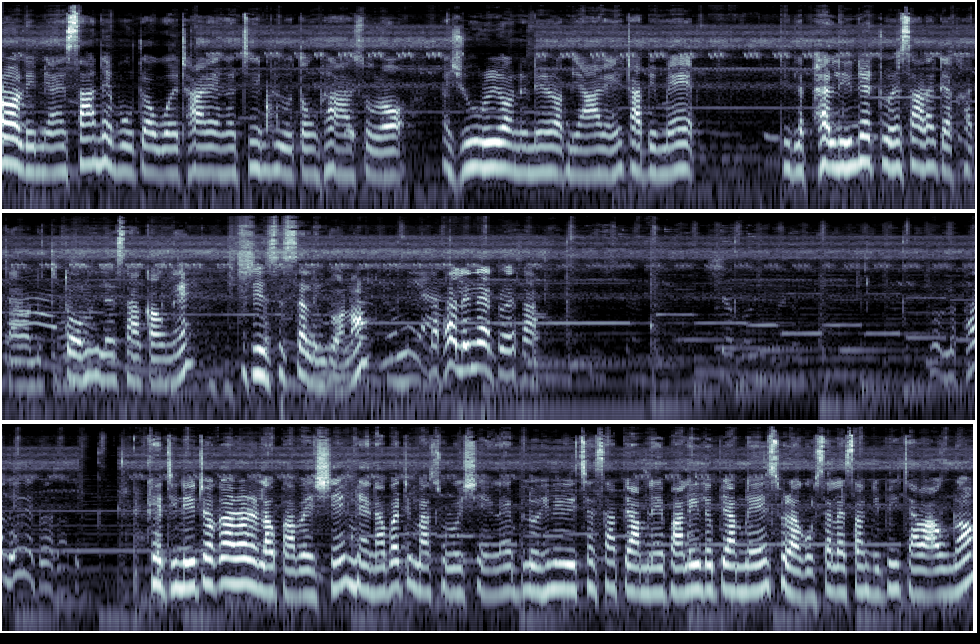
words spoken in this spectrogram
တော့လေမြန်စားနေဖို့တော့ဝယ်ထားတဲ့ငချင်းပြူကိုတုံးထားဆိုတော့အယိုးလေးတော့နည်းနည်းတော့များတယ်။ဒါပေမဲ့ဒီလက်ဖက်လေးနဲ့တွဲစားလိုက်တဲ့ခါကျတော့လေတော်တော်လေးလဲစားကောင်းတယ်။ချင်းစစ်ဆက်လေးပေါ့နော်။လက်ဖက်လေးနဲ့တွဲစားလက်ဖက်လေးနဲ့တွဲစားကဲဒီနေ့တော့ကတော့ဒီလောက်ပါပဲရှင်မြန်နောက်ဘက်ဒီမှာဆိုလို့ရှိရင်လည်းဘယ်လိုဟင်းလေးချက်စားပြမလဲဘာလေးလုပ်ပြမလဲဆိုတာကိုဆက်လက်ဆောင်ကြည့်ပေးကြပါဦးနော်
